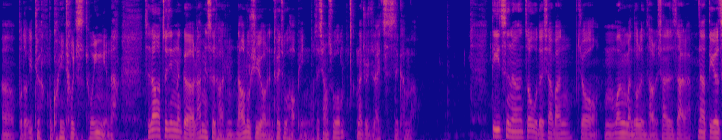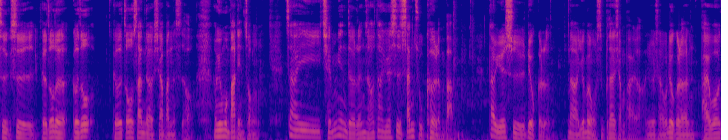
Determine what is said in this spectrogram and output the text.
呃，不都一拖，不过一拖就是拖一年了。直到最近那个拉面社团，然后陆续有人推出好评，我是想说，那就来吃吃看吧。第一次呢，周五的下班就，嗯，外面蛮多人潮的，下次再来。那第二次是隔周的隔周隔周三的下班的时候，那约莫八点钟，在前面的人潮大约是三组客人吧，大约是六个人。那原本我是不太想排了，因为想说六个人排我。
